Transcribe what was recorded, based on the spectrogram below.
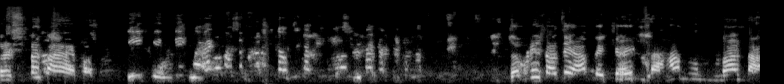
प्रश्न काय आहे बाबा जाते यापेक्षाही लहान मुलांना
